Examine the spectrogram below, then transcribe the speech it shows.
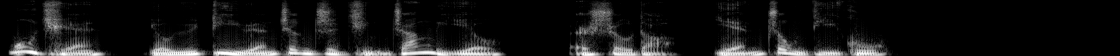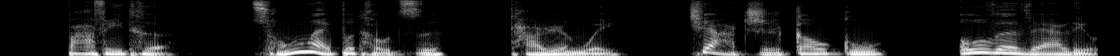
目前由于地缘政治紧张理由而受到严重低估。巴菲特从来不投资他认为价值高估 （overvalue）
